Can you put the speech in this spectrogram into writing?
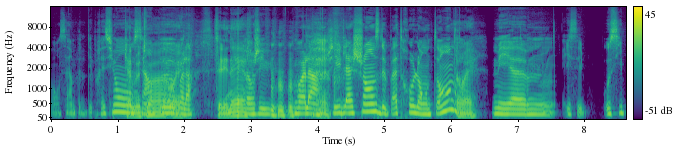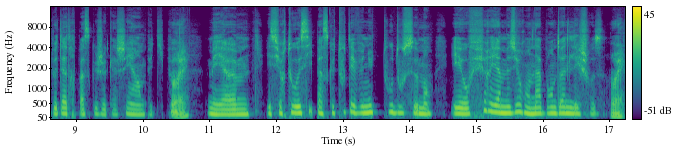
bon c'est un peu de dépression, c'est un peu ouais. voilà. C'est les nerfs. Alors j'ai eu voilà j'ai eu de la chance de pas trop l'entendre, Ouais. Mais euh, et c'est aussi peut-être parce que je cachais un petit peu, Ouais. mais euh, et surtout aussi parce que tout est venu tout doucement et au fur et à mesure on abandonne les choses. Ouais.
